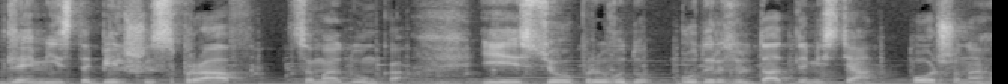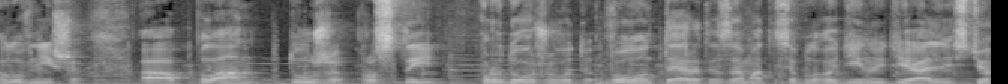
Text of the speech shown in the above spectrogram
для міста більше справ. Це моя думка. І з цього приводу буде результат для містян. От що найголовніше. А план дуже простий: продовжувати волонтерити, займатися благодійною діяльністю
